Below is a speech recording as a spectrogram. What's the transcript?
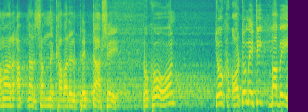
আমার আপনার সামনে খাবারের প্লেটটা আসে, তখন চোখ অটোমেটিকভাবেই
